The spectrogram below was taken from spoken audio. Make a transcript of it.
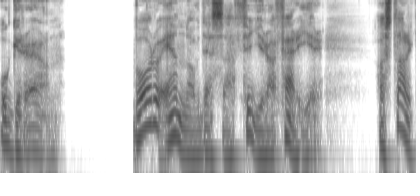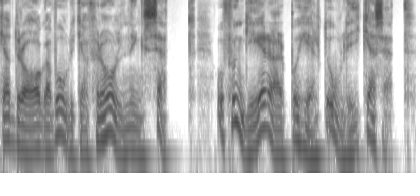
och grön. Var och en av dessa fyra färger har starka drag av olika förhållningssätt och fungerar på helt olika sätt.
